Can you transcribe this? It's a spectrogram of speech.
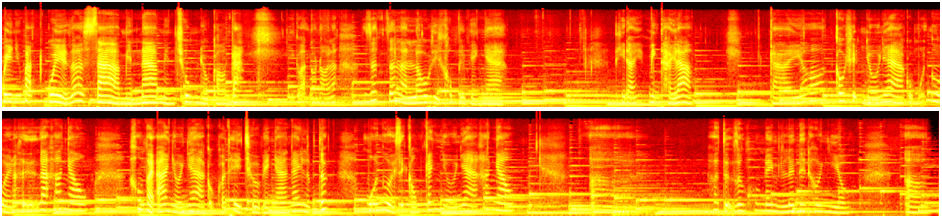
quen những bạn quê ở rất là xa ở miền nam miền trung đều có cả. Thì các bạn có nói là rất rất là lâu thì không thể về nhà. Thì đấy mình thấy là cái uh, câu chuyện nhớ nhà của mỗi người nó sẽ diễn ra khác nhau. Không phải ai nhớ nhà cũng có thể trở về nhà ngay lập tức. Mỗi người sẽ có một cách nhớ nhà khác nhau tự dưng hôm nay mình lên lên hơi nhiều. Uh,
